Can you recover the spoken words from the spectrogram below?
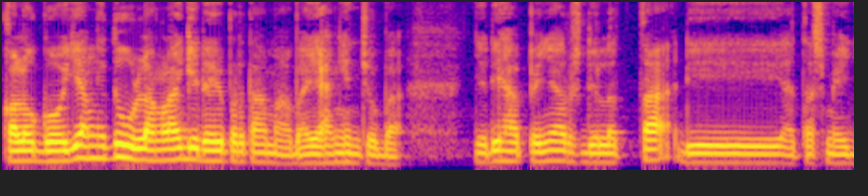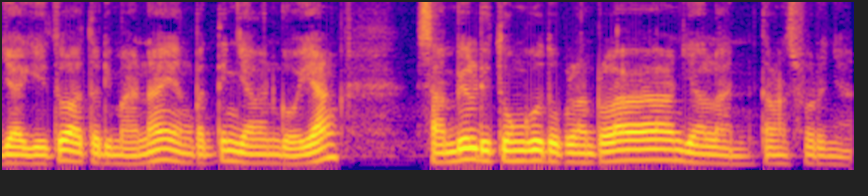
Kalau goyang itu ulang lagi dari pertama, bayangin coba. Jadi HP-nya harus diletak di atas meja gitu atau di mana, yang penting jangan goyang sambil ditunggu tuh pelan-pelan jalan transfernya.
